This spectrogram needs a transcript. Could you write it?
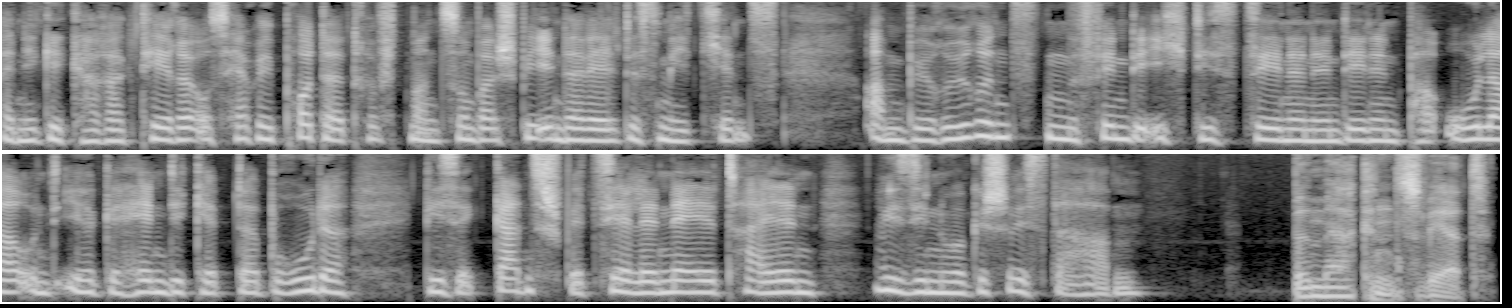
Einige Charaktere aus Harry Potter trifft man zum Beispiel in der Welt des Mädchens. Am berührendsten finde ich die Szenen, in denen Paola und ihr gehandicapter Bruder diese ganz spezielle Nähe teilen, wie sie nur Geschwister haben. Bemerkenswert.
